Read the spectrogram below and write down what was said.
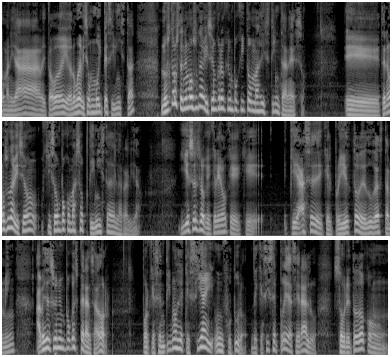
humanidad y todo ello, una visión muy pesimista, nosotros tenemos una visión creo que un poquito más distinta en eso. Eh, tenemos una visión quizá un poco más optimista de la realidad. Y eso es lo que creo que que hace de que el proyecto de dudas también a veces suene un poco esperanzador, porque sentimos de que sí hay un futuro, de que sí se puede hacer algo, sobre todo con,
